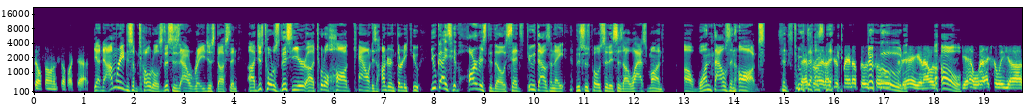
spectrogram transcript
cell phone and stuff like that. Yeah, now I'm reading some totals. This is outrageous, Dustin. Uh, just totals this year, uh, total hog count is 132. You guys have harvested those since 2008. This was posted, this is uh, last month, uh, 1,000 hogs since 2008. That's right. I just ran up those Dude. totals today, and I was. Oh. Yeah, we're actually uh,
